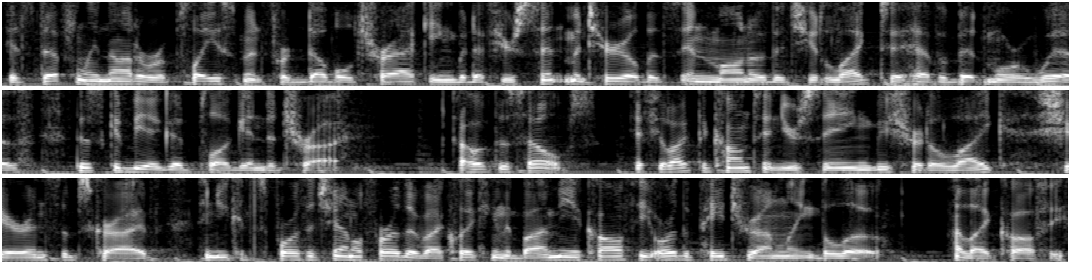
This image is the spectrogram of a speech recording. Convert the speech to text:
It's definitely not a replacement for double tracking, but if you're sent material that's in mono that you'd like to have a bit more width, this could be a good plugin to try. I hope this helps. If you like the content you're seeing, be sure to like, share, and subscribe, and you can support the channel further by clicking the Buy Me a Coffee or the Patreon link below. I like coffee.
